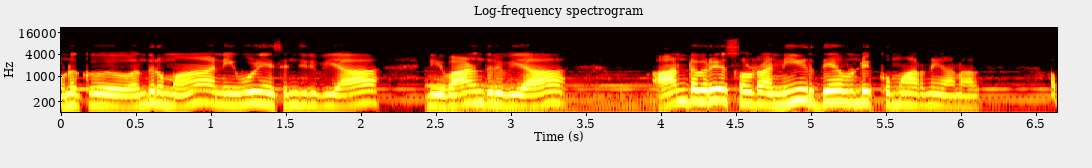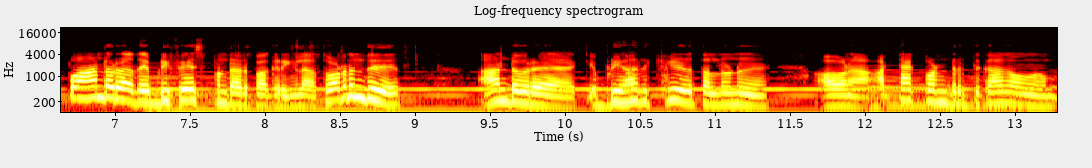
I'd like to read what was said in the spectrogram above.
உனக்கு வந்துருமா? நீ ஊழியம் செஞ்சிருவியா? நீ வாழ்ந்துருவியா? ஆண்டவரே சொல்கிறான் நீர் தேவனுடைய குமாரனே ஆனால். அப்போ ஆண்டவர் அதை எப்படி ஃபேஸ் பண்ணுறாரு பார்க்குறீங்களா தொடர்ந்து ஆண்டவரை எப்படியாவது கீழே தள்ளணும்னு அவனை அட்டாக் பண்ணுறதுக்காக அவன்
